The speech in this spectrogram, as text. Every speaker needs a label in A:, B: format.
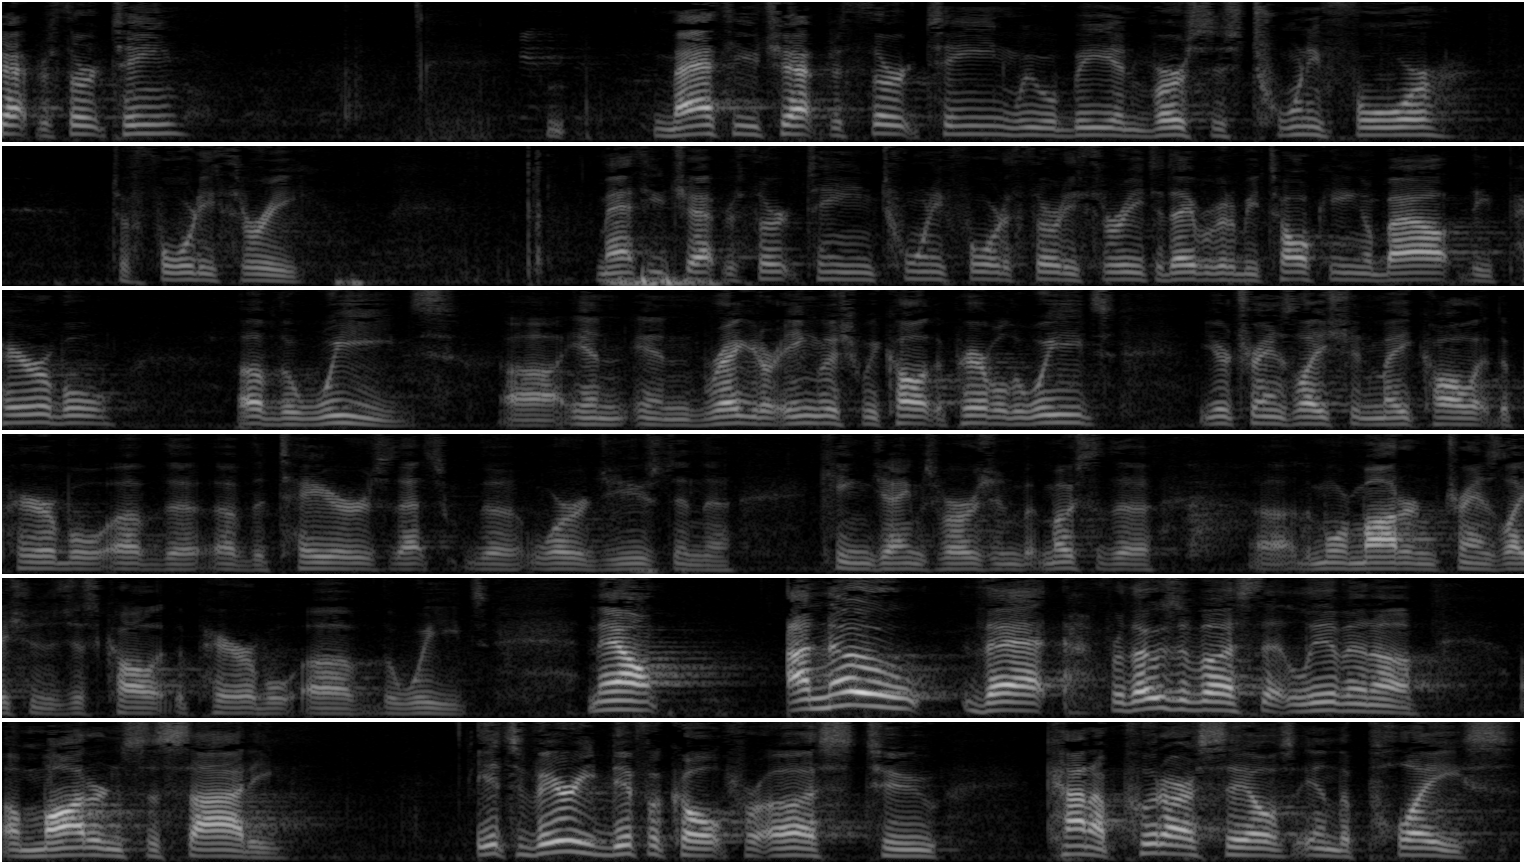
A: chapter 13. Matthew chapter 13, we will be in verses 24 to 43. Matthew chapter 13, 24 to 33. Today we're going to be talking about the parable of the weeds. Uh, in, in regular English, we call it the parable of the weeds. Your translation may call it the parable of the, of the tares. That's the word used in the King James Version, but most of the, uh, the more modern translations just call it the parable of the weeds. Now, I know that for those of us that live in a, a modern society, it's very difficult for us to kind of put ourselves in the place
